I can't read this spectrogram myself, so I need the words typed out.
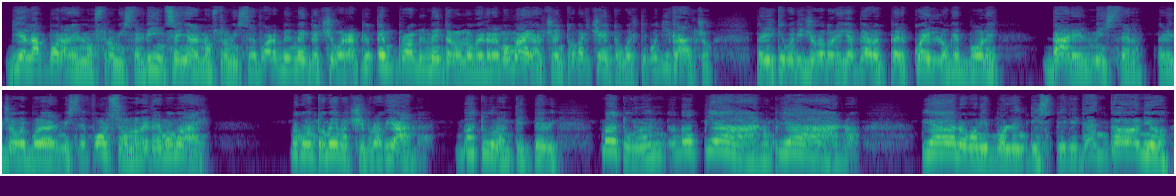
di elaborare il nostro mister, di insegnare il nostro mister. Probabilmente ci vorrà più tempo, probabilmente non lo vedremo mai al 100% quel tipo di calcio, per il tipo di giocatori che abbiamo e per quello che vuole dare il mister, per il gioco che vuole dare il mister. Forse non lo vedremo mai, ma quantomeno ci proviamo. Ma tu non ti devi ma tu non, no, piano, piano, piano con i bollenti spiriti, Antonio,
